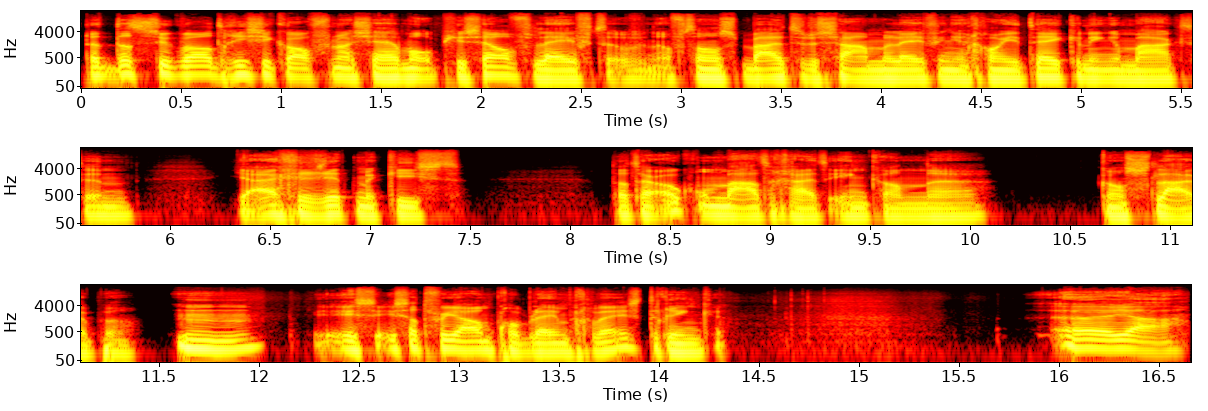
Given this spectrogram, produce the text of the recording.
Dat, dat is natuurlijk wel het risico van als je helemaal op jezelf leeft. Of, dan buiten de samenleving en gewoon je tekeningen maakt en je eigen ritme kiest. Dat er ook onmatigheid in kan, uh, kan sluipen. Mhm. is, is dat voor jou een probleem geweest, drinken? Uh, ja.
